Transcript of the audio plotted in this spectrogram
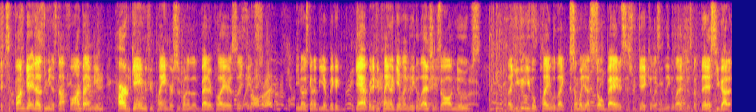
it's a fun game. It doesn't mean it's not fun, but I mean, hard game if you're playing versus one of the better players. Like it's you know, it's gonna be a bigger gap. But if you're playing a game like League of Legends, all noobs, like you could you could play with like somebody that's so bad it's just ridiculous in League of Legends. But this, you gotta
